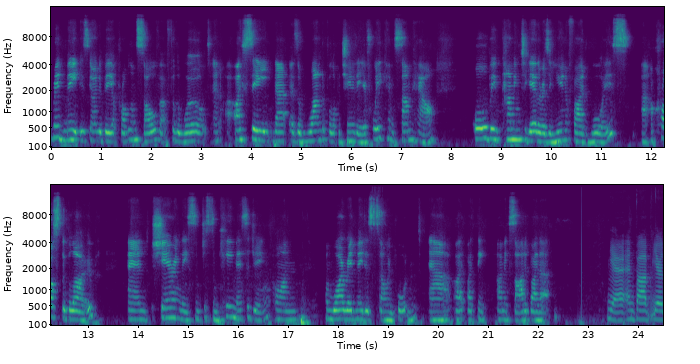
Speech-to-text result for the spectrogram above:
red meat is going to be a problem solver for the world. And I see that as a wonderful opportunity. If we can somehow all be coming together as a unified voice uh, across the globe and sharing these some, just some key messaging on on why red meat is so important, uh, I, I think I'm excited by that. Yeah, and Barb, you're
